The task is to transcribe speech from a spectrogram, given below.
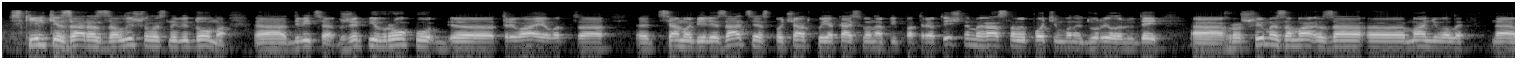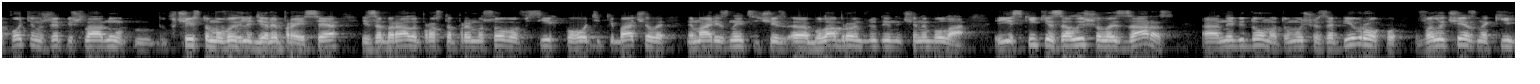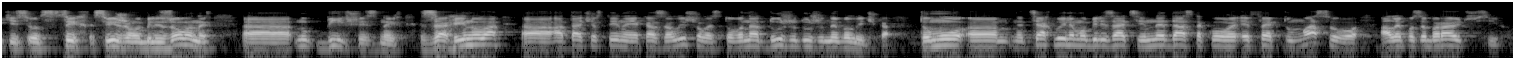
Скільки зараз залишилось, невідомо. Е, Дивіться, вже півроку е, триває от е, ця мобілізація. Спочатку якась вона під патріотичними гаслами, потім вони дурили людей грошима, зама- заманювали. Потім вже пішла ну в чистому вигляді репресія і забирали просто примусово всіх, кого тільки бачили. Немає різниці, чи була бронь людини, чи не була. І скільки залишилось зараз. Е, Невідомо, тому що за півроку величезна кількість от з цих свіжомобілізованих, е, ну більшість з них загинула. е, А та частина, яка залишилась, то вона дуже дуже невеличка. Тому ця хвиля мобілізації не дасть такого ефекту масового, але позабирають всіх.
